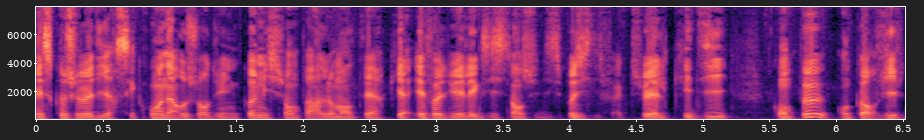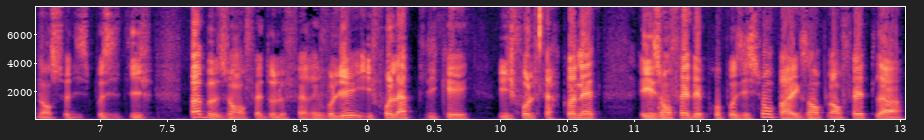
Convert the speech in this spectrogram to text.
Mais ce que je veux dire, c'est qu'on a aujourd'hui une commission parlementaire qui a évalué l'existence du dispositif actuel, qui dit qu'on peut encore vivre dans ce dispositif. Pas besoin en fait de le faire évoluer, il faut l'appliquer, il faut le faire connaître. Et ils ont fait des propositions, par exemple, en fait, là,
